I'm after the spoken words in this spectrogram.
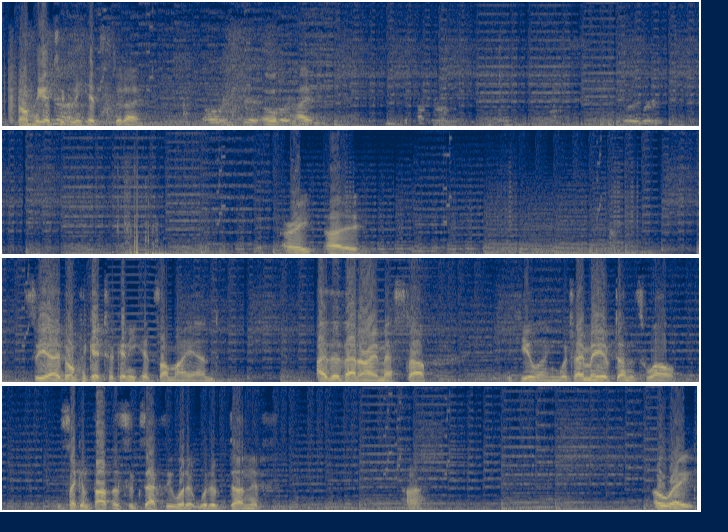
I don't think I took any hits, did I? Oh shit. Oh, hi. Alright, uh... So yeah, I don't think I took any hits on my end. Either that or I messed up the healing, which I may have done as well. The second thought, that's exactly what it would have done if... Huh? Oh, right.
